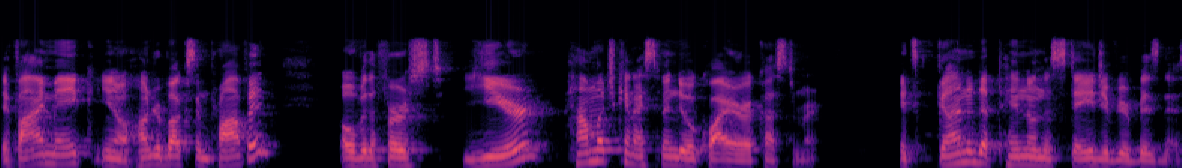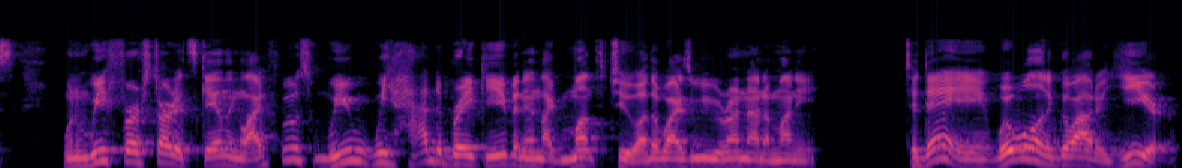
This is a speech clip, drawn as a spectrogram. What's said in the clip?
If I make, you know, 100 bucks in profit over the first year, how much can I spend to acquire a customer? It's going to depend on the stage of your business. When we first started scaling LifeBoost, we we had to break even in like month 2, otherwise we would run out of money. Today, we're willing to go out a year.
